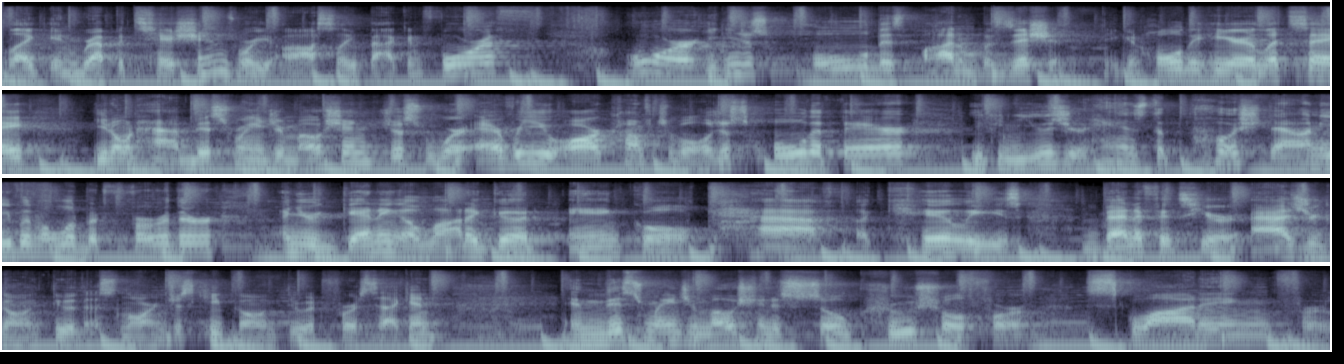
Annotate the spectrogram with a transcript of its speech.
like in repetitions where you oscillate back and forth, or you can just hold this bottom position. You can hold it here. Let's say you don't have this range of motion, just wherever you are comfortable, just hold it there. You can use your hands to push down even a little bit further, and you're getting a lot of good ankle, calf, Achilles benefits here as you're going through this. Lauren, just keep going through it for a second. And this range of motion is so crucial for squatting, for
